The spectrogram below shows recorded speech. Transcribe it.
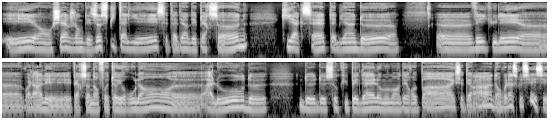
et on cherche donc des hospitaliers, c'est-à-dire des personnes qui acceptent eh bien de véhiculer euh, voilà les personnes en fauteuil roulant euh, à Lourdes, de, de, s'occuper d'elles au moment des repas, etc. Donc voilà ce que c'est. C'est,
